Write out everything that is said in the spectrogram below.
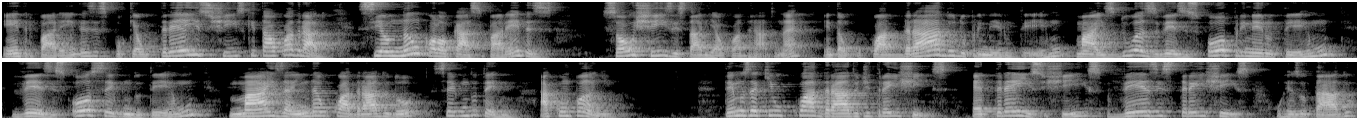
entre parênteses, porque é o 3x que está ao quadrado. Se eu não colocasse parênteses, só o x estaria ao quadrado, né? Então, o quadrado do primeiro termo mais duas vezes o primeiro termo vezes o segundo termo, mais ainda o quadrado do segundo termo. Acompanhe. Temos aqui o quadrado de 3x. É 3x vezes 3x. O resultado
